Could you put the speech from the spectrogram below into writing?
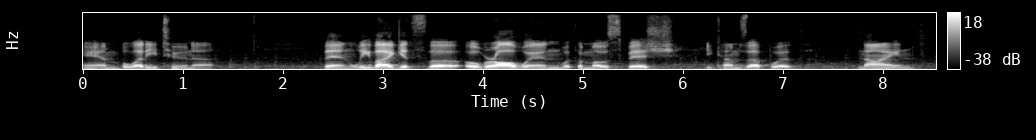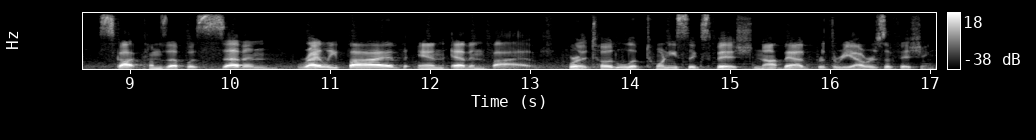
and bloody tuna. Then Levi gets the overall win with the most fish. He comes up with nine. Scott comes up with seven, Rylee five, and Evan five. For a total of 26 fish, not bad for three hours of fishing.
